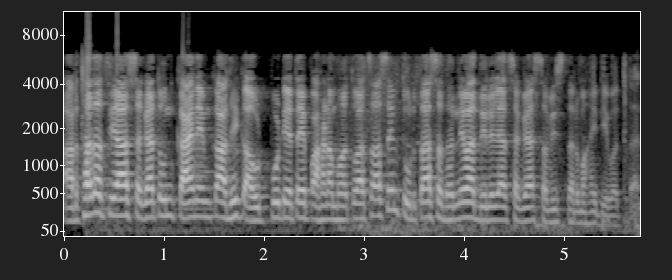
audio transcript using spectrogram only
अर्थातच या सगळ्यातून काय नेमकं अधिक आउटपुट येतंय पाहणं महत्वाचं असेल तुर्तास धन्यवाद दिलेल्या सगळ्या सविस्तर माहितीबद्दल.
